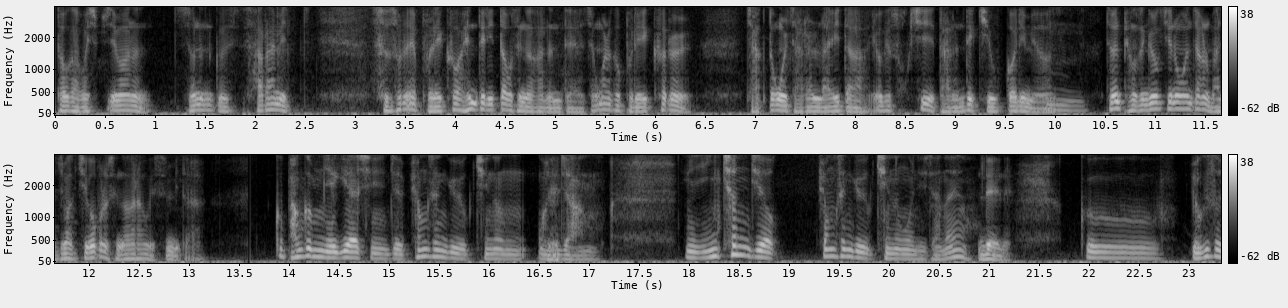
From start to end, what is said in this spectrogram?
더 가고 싶지만은 저는 그 사람이 스스로의 브레이크와 핸들이 있다고 생각하는데 정말 그 브레이크를 작동을 잘할 나이다. 여기서 혹시 다른데 기웃거리면 음. 저는 평생교육진흥원장을 마지막 직업으로 생각을 하고 있습니다. 그 방금 얘기하신 이제 평생교육진흥원장 이 인천 지역 평생교육진흥원이잖아요. 네네. 그 여기서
